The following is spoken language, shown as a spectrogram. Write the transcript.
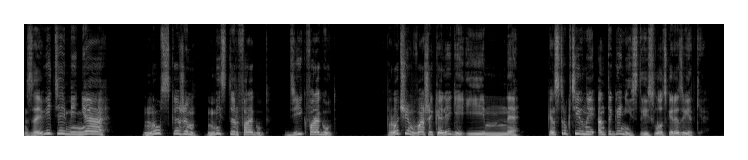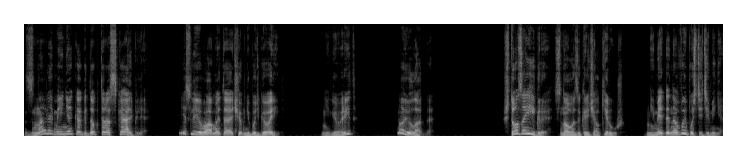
Зовите меня, ну, скажем, мистер Фарагут, Дик Фарагут. Впрочем, ваши коллеги и... не, конструктивные антагонисты из флотской разведки знали меня как доктора Скальпеля, если вам это о чем-нибудь говорит. Не говорит? Ну и ладно. «Что за игры?» — снова закричал Кируш. «Немедленно выпустите меня!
